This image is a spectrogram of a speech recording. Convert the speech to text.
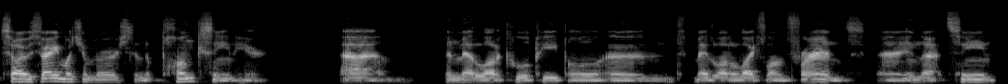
so I was very much immersed in the punk scene here, um, and met a lot of cool people and made a lot of lifelong friends uh, in that scene.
